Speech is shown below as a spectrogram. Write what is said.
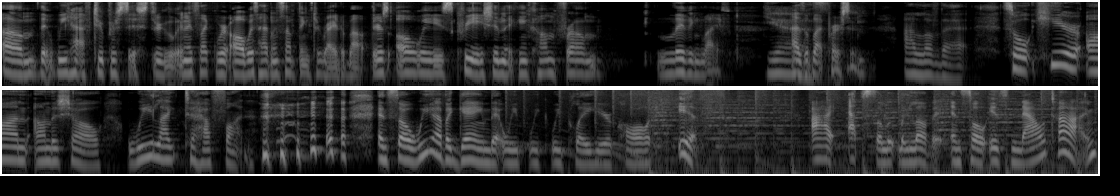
um, that we have to persist through, and it's like we're always having something to write about. There's always creation that can come from living life Yes. as a black person. I love that. So here on on the show, we like to have fun, and so we have a game that we we, we play here called If. I absolutely love it. And so it's now time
